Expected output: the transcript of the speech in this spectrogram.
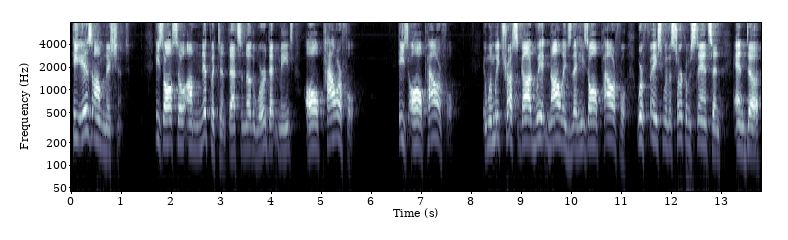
He is omniscient. He's also omnipotent. That's another word that means all powerful. He's all powerful. And when we trust God, we acknowledge that He's all powerful. We're faced with a circumstance, and, and uh,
